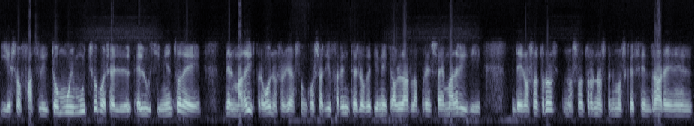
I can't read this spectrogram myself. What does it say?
y eso facilitó muy mucho pues el, lucimiento de, del Madrid, pero bueno, eso ya son cosas diferentes lo que tiene que hablar la prensa de Madrid y de nosotros, nosotros nos tenemos que centrar en el,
